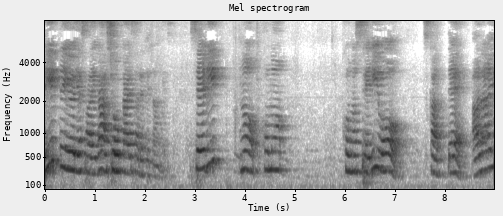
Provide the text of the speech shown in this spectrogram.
リっていう野菜が紹介されてたんです。セリのこのこのセリを使ってあらゆ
